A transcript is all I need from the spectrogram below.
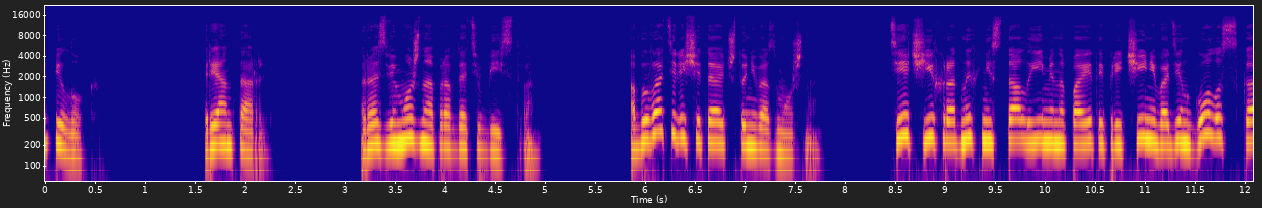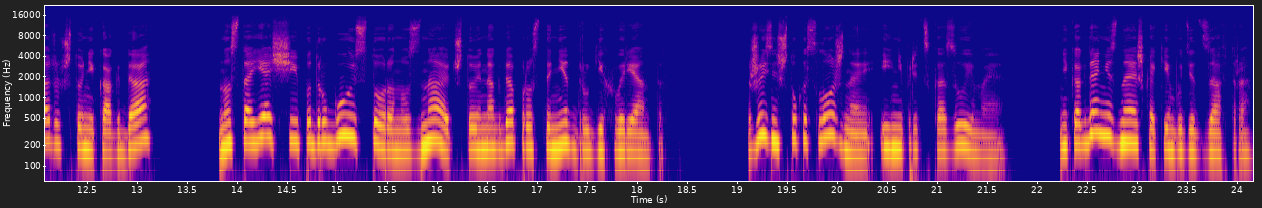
Эпилог. Риантарль. Разве можно оправдать убийство? Обыватели считают, что невозможно. Те, чьих родных не стало именно по этой причине, в один голос скажут, что никогда, но стоящие по другую сторону знают, что иногда просто нет других вариантов. Жизнь штука сложная и непредсказуемая. Никогда не знаешь, каким будет завтра.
